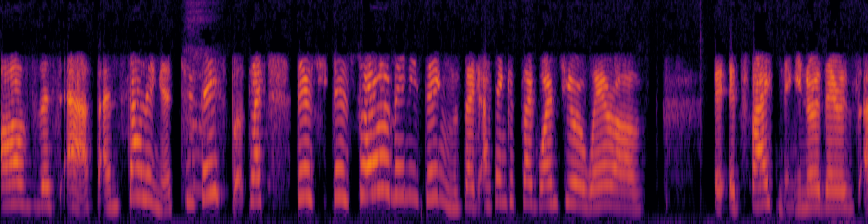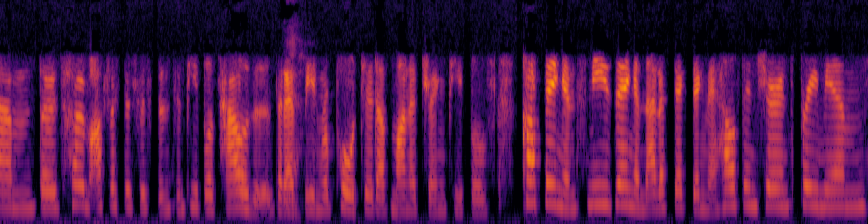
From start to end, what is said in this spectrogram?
of this app and selling it to Facebook. Like there's there's so many things. Like I think it's like once you're aware of it's frightening. You know, there's um, those home office assistants in people's houses that yeah. have been reported of monitoring people's coughing and sneezing and that affecting their health insurance premiums.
